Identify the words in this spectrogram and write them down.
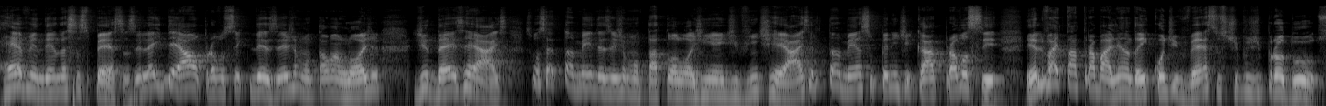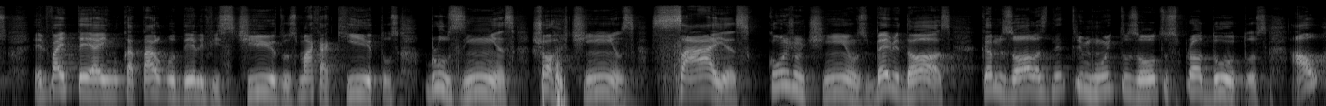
revendendo essas peças. Ele é ideal para você que deseja montar uma loja de 10 reais. Se você também deseja montar a tua lojinha de 20 reais, ele também é super indicado para você. Ele vai estar tá trabalhando aí com diversos tipos de produtos. Ele vai ter aí no catálogo dele vestidos, macaquitos, blusinhas, shortinhos, saias, conjuntinhos, baby dolls, camisolas, dentre muitos outros produtos. Ao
